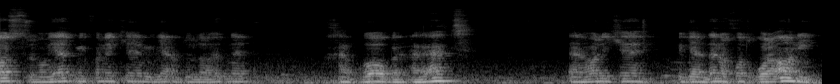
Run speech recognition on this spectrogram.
العباس روایت می‌کنه که میگه عبدالله ابن خباب عرت در حالی که به گردن خود قرآنی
